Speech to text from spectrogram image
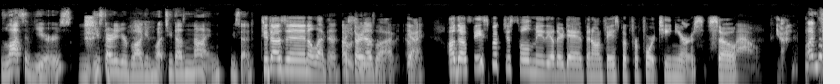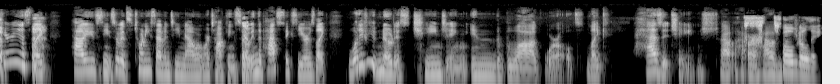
lots of years you started your blog in what 2009 you said 2011 oh, i started the blog okay. yeah Although Facebook just told me the other day I've been on Facebook for 14 years. So wow. Yeah. I'm curious like how you've seen so it's 2017 now when we're talking. So yeah. in the past 6 years like what have you noticed changing in the blog world? Like has it changed? How, how or how Totally.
